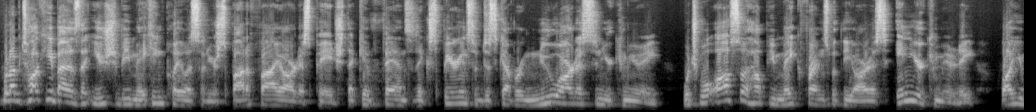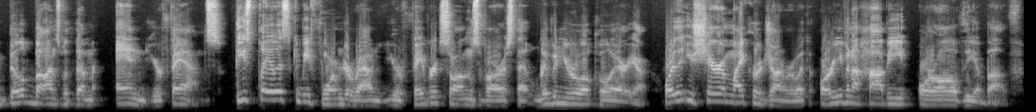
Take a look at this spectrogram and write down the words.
What I'm talking about is that you should be making playlists on your Spotify artist page that give fans an experience of discovering new artists in your community, which will also help you make friends with the artists in your community while you build bonds with them and your fans. These playlists can be formed around your favorite songs of artists that live in your local area, or that you share a microgenre with, or even a hobby, or all of the above.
